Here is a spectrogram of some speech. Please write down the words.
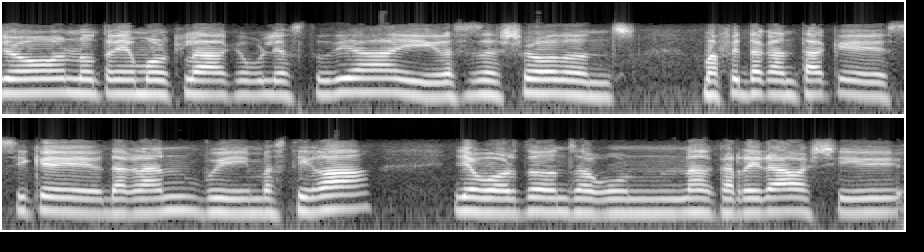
jo no tenia molt clar què volia estudiar i gràcies a això doncs, m'ha fet decantar que sí que de gran vull investigar Llavors, doncs, alguna carrera així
